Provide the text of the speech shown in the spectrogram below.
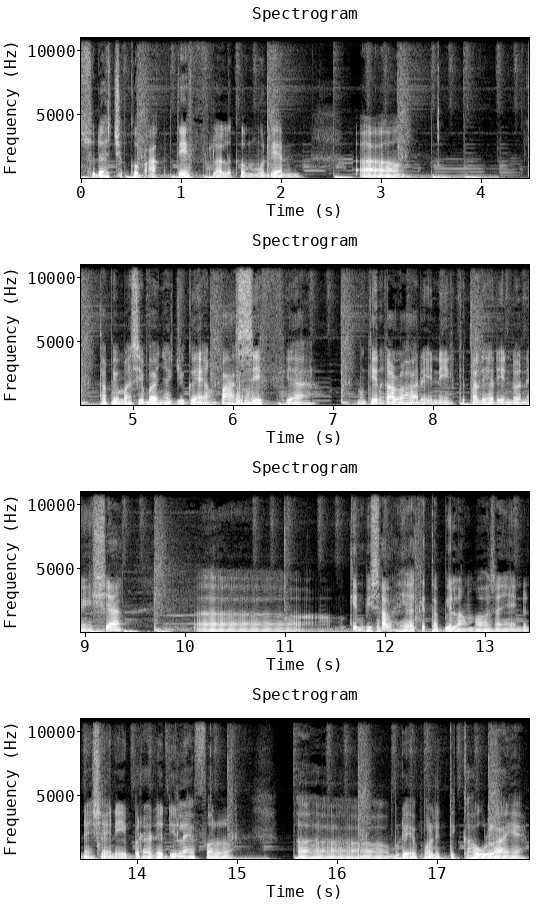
sudah cukup aktif, lalu kemudian uh, tapi masih banyak juga yang pasif ya. Mungkin kalau hari ini kita lihat Indonesia uh, mungkin bisa lah ya kita bilang bahwasanya Indonesia ini berada di level uh, budaya politik kaula ya.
